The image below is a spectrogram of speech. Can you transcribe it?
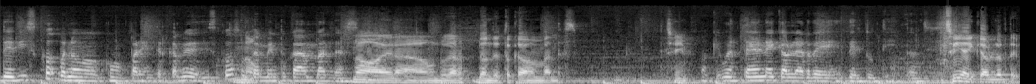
de disco, bueno, como para intercambio de discos o también tocaban bandas. No, era un lugar donde tocaban bandas. Sí. Ok, bueno, también hay que hablar de, del Tutti, entonces. Sí, hay que hablar de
